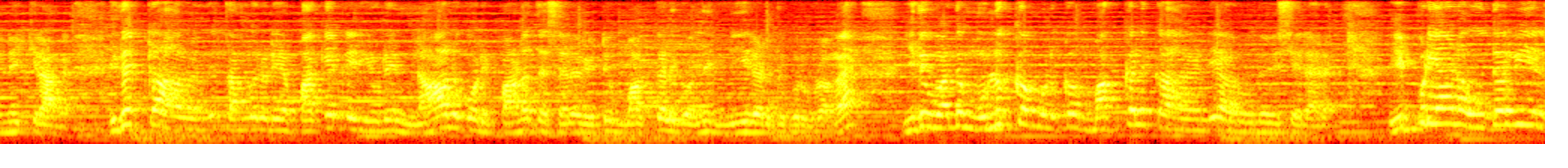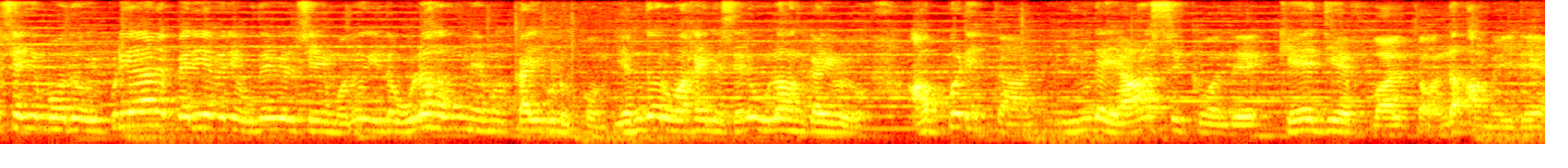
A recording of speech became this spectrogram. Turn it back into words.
நினைக்கிறாங்க. இதற்காக வந்து தங்களுடைய பக்கெட்டையுடைய நாலு கோடி பணத்தை செலவிட்டு மக்களுக்கு வந்து நீர் எடுத்து கொடுக்குறாங்க. இது வந்து முழுக்க முழுக்க மக்களுக்காக வேண்டி அவர் உதவி செய்கிறாரு இப்படியான உதவிகள் செய்யும் போது இப்படியான பெரிய பெரிய உதவிகள் செய்யும் போது இந்த உலகமும் எமக்கு கை கொடுக்கும். எந்த ஒரு வகையில் சரி உலகம் கை கொடுக்கும். அப்படித்தான் இந்த யாசுக்கு வந்து கேஜிஎஃப் வாழ்க்கை வந்து அமையுது.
